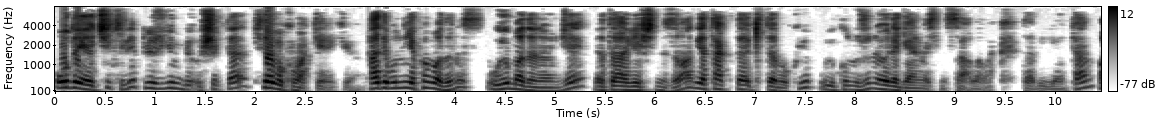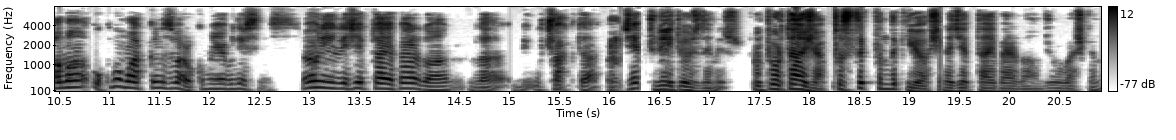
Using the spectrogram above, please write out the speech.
odaya çekilip düzgün bir ışıkta kitap okumak gerekiyor. Hadi bunu yapamadınız. Uyumadan önce yatağa geçtiğiniz zaman yatakta kitap okuyup uykunuzun öyle gelmesini sağlamak tabii yöntem. Ama okuma hakkınız var. Okumayabilirsiniz. Örneğin Recep Tayyip Erdoğan'la bir uçakta Cüneyt Özdemir röportaj yap. Fıstık fındık yiyor şimdi Recep Tayyip Erdoğan Cumhurbaşkanı.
